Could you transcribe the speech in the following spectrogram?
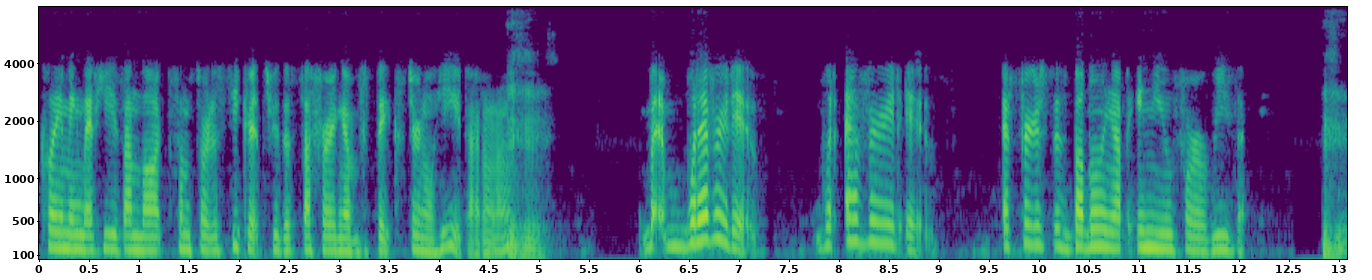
claiming that he's unlocked some sort of secret through the suffering of the external heat. I don't know. hmm But whatever it is, whatever it is, at first is bubbling up in you for a reason. hmm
